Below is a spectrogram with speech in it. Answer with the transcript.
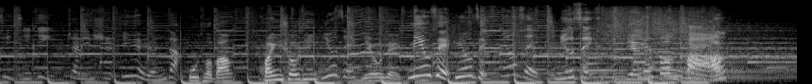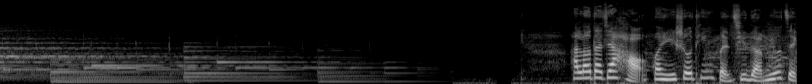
聚集地，这里是音乐人的乌托邦。欢迎收听 music music music music music music 巅峰榜。Hello，大家好，欢迎收听本期的 Music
